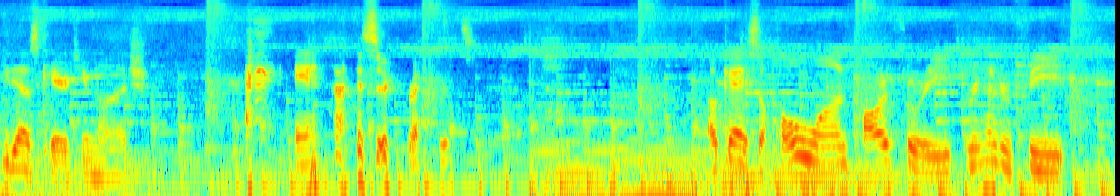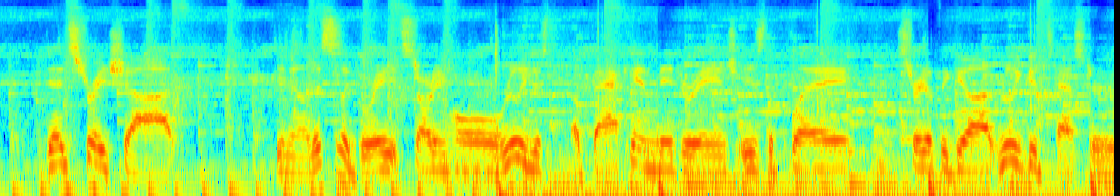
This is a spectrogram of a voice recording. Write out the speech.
he does care too much. Anheuser reference. Okay, so hole one, par three, 300 feet, dead straight shot. You know, this is a great starting hole. Really, just a backhand mid range is the play. Straight up the gut. Really good tester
